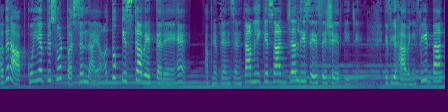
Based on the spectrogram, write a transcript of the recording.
अगर आपको ये एपिसोड पसंद आया तो किसका वेट कर रहे हैं अपने फ्रेंड्स एंड फैमिली के साथ जल्दी से इसे शेयर कीजिए if you have any feedback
